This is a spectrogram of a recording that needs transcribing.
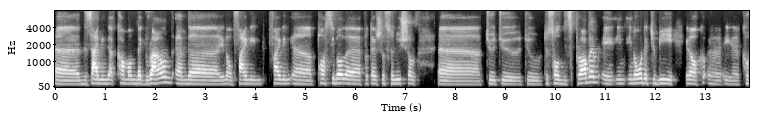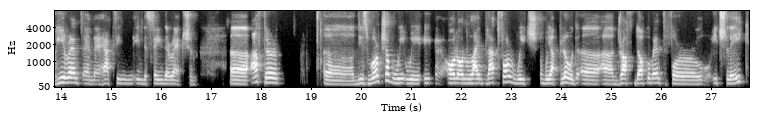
uh, designing a common background and uh, you know finding finding uh, possible potential solution uh, to to to to solve this problem in in order to be you know co uh, coherent and acting in the same direction. Uh, after uh, this workshop, we we on online platform which we upload a draft document for each lake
